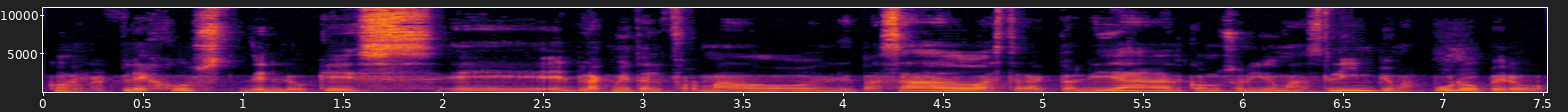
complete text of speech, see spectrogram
con reflejos de lo que es eh, el black metal formado en el pasado hasta la actualidad, con un sonido más limpio, más puro, pero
